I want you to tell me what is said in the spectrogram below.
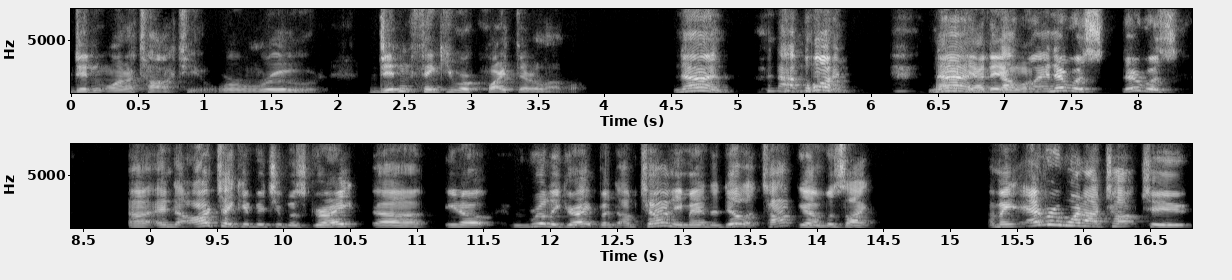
didn't want to talk to you, were rude, didn't think you were quite their level? None. Not None. one. None. goddamn Not one. one. And there was there was uh and the Arete convention was great. Uh, you know, really great. But I'm telling you, man, the deal at Top Gun was like, I mean, everyone I talked to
